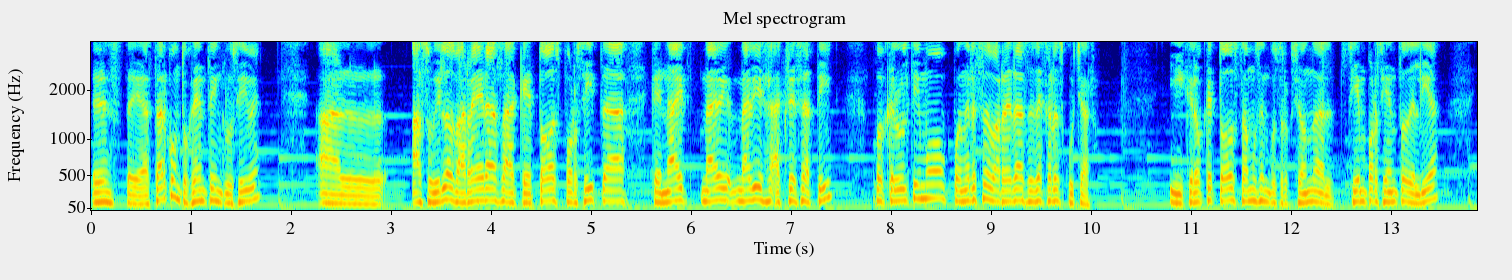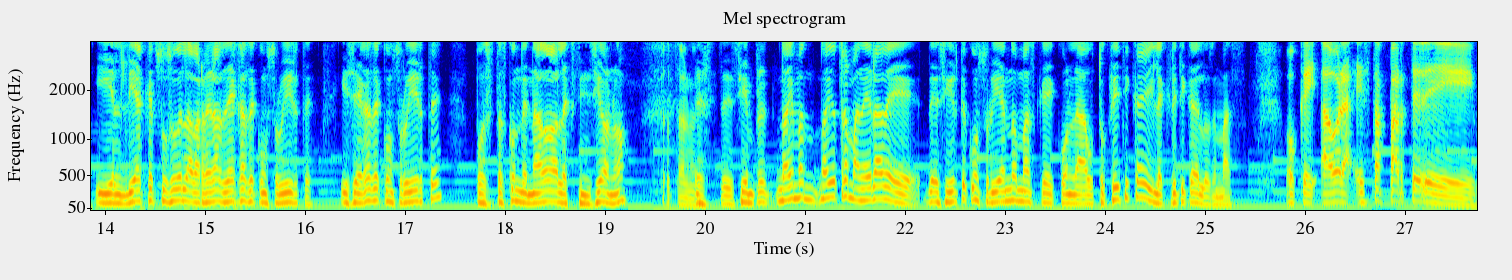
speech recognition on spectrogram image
este, a estar con tu gente inclusive, al, a subir las barreras, a que todo es por cita, que nadie, nadie, nadie accese a ti, porque el último, poner esas barreras es dejar de escuchar. Y creo que todos estamos en construcción al 100% del día. Y el día que tú subes la barrera dejas de construirte. Y si dejas de construirte, pues estás condenado a la extinción, ¿no? Totalmente. Este, siempre, no hay, no hay otra manera de, de seguirte construyendo más que con la autocrítica y la crítica de los demás. Ok, ahora, esta parte de.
